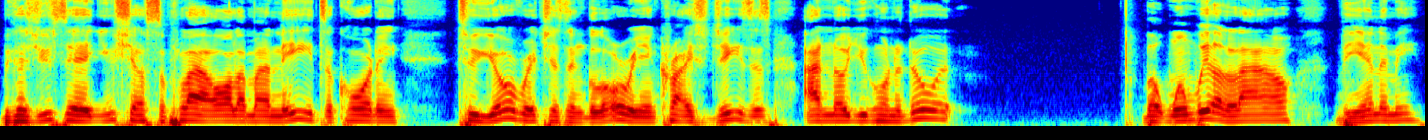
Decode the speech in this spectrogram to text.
because you said you shall supply all of my needs according to your riches and glory in Christ Jesus. I know you're going to do it. But when we allow the enemy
